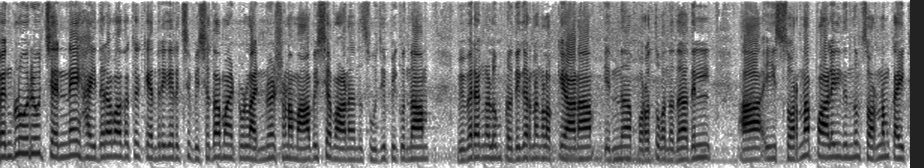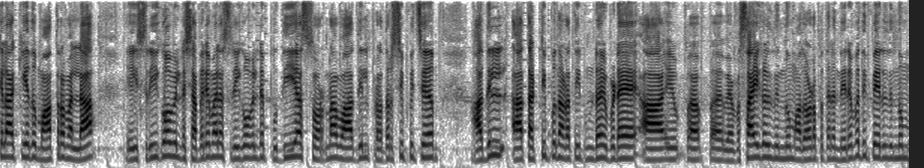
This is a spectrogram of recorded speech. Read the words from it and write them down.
ബംഗളൂരു ചെന്നൈ ഹൈദരാബാദ് ഒക്കെ കേന്ദ്രീകരിച്ച് വിശദമായിട്ടുള്ള അന്വേഷണം ആവശ്യമാണ് എന്ന് സൂചിപ്പിക്കുന്ന വിവരങ്ങളും പ്രതികരണങ്ങളൊക്കെയാണ് ഇന്ന് പുറത്തു വന്നത്. അതിൽ ഈ സ്വർണപ്പാളിയിൽ നിന്നും സ്വർണം കൈക്കലാക്കിയത് മാത്രമല്ല ഈ ശ്രീകോവിലിന്റെ ശബരിമല ശ്രീകോവിലിന്റെ പുതിയ സ്വർണവാതിൽ പ്രദർശിപ്പിച്ച് അതിൽ തട്ടിപ്പ് നടത്തിയിട്ടുണ്ട്. ഇവിടെ വ്യവസായികളിൽ നിന്നും അതോടൊപ്പം തന്നെ നിരവധി പേരിൽ നിന്നും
